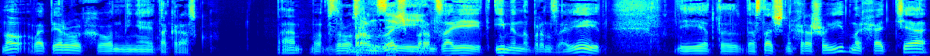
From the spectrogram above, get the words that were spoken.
Ну, во-первых, он меняет окраску. Да? Взрослый бронзовеет. лещ бронзовеет, именно бронзовеет. И это достаточно хорошо видно, хотя,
